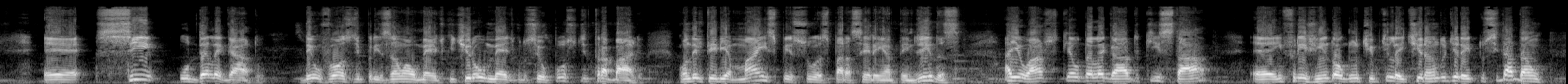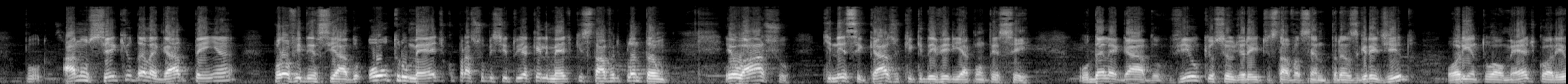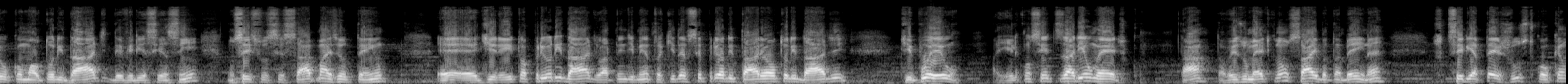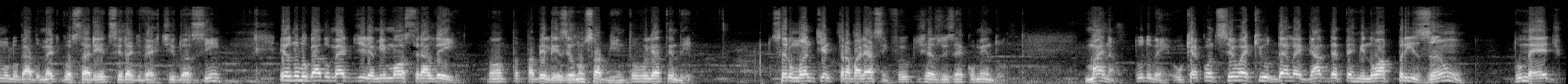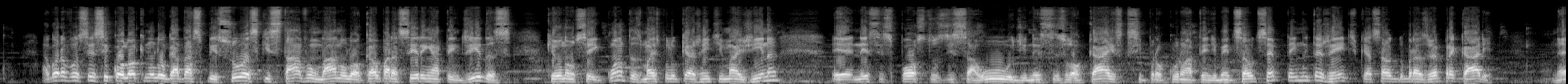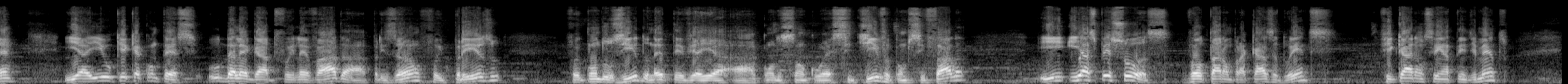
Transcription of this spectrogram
é, se o delegado deu voz de prisão ao médico e tirou o médico do seu posto de trabalho, quando ele teria mais pessoas para serem atendidas, aí eu acho que é o delegado que está é, infringindo algum tipo de lei, tirando o direito do cidadão. Por, a não ser que o delegado tenha providenciado outro médico para substituir aquele médico que estava de plantão. Eu acho que nesse caso o que, que deveria acontecer? O delegado viu que o seu direito estava sendo transgredido, orientou ao médico, olha, eu como autoridade, deveria ser assim, não sei se você sabe, mas eu tenho é, direito à prioridade, o atendimento aqui deve ser prioritário à autoridade, tipo eu. Aí ele conscientizaria o médico, tá? Talvez o médico não saiba também, né? Acho que seria até justo, qualquer um no lugar do médico gostaria de ser advertido assim. Eu, no lugar do médico, diria: me mostre a lei. Pronto, tá, tá beleza, eu não sabia, então vou lhe atender. O ser humano tinha que trabalhar assim, foi o que Jesus recomendou. Mas não, tudo bem. O que aconteceu é que o delegado determinou a prisão do médico. Agora você se coloque no lugar das pessoas que estavam lá no local para serem atendidas, que eu não sei quantas, mas pelo que a gente imagina, é, nesses postos de saúde, nesses locais que se procuram atendimento de saúde, sempre tem muita gente, porque a saúde do Brasil é precária, né? E aí o que que acontece? O delegado foi levado à prisão, foi preso, foi conduzido, né? Teve aí a, a condução coercitiva, como se fala, e, e as pessoas voltaram para casa doentes, ficaram sem atendimento.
